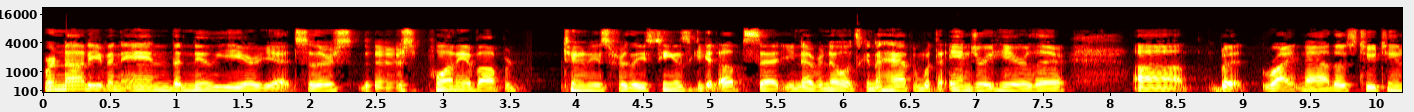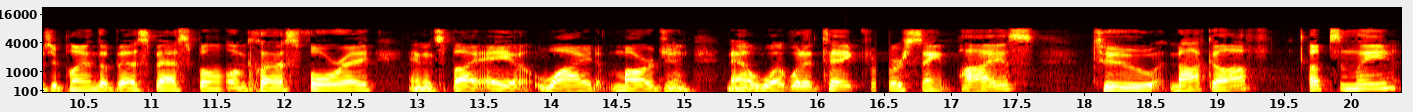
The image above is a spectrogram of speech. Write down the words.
we're not even in the new year yet, so there's there's plenty of opportunities for these teams to get upset. You never know what's going to happen with the injury here or there. Uh, but right now, those two teams are playing the best basketball in Class 4A, and it's by a wide margin. Now, what would it take for St. Pius to knock off Upson Lee?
